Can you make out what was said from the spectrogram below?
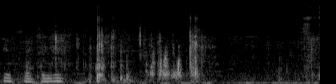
ใส่ตัวนี้ ส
